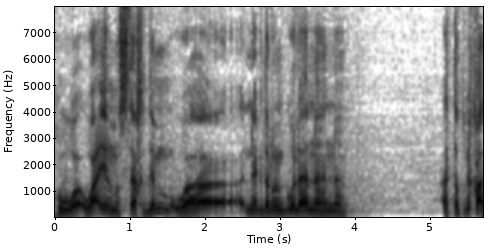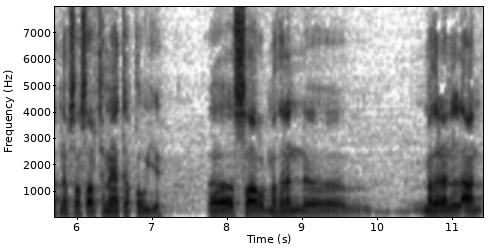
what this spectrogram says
هو وعي المستخدم ونقدر نقول أنه إنه التطبيقات نفسها صارت حمايتها قوية. آه، صار مثلا آه، مثلا الآن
